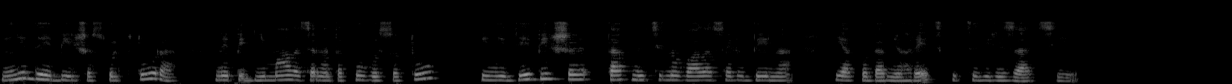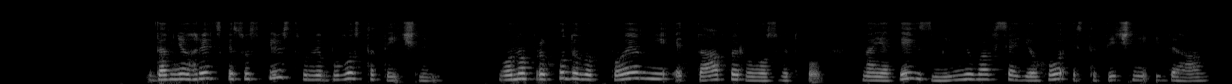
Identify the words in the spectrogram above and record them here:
Ніде більше скульптура не піднімалася на таку висоту і ніде більше так не цінувалася людина, як у давньогрецькій цивілізації. Давньогрецьке суспільство не було статичним, воно приходило певні етапи розвитку, на яких змінювався його естетичний ідеал.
